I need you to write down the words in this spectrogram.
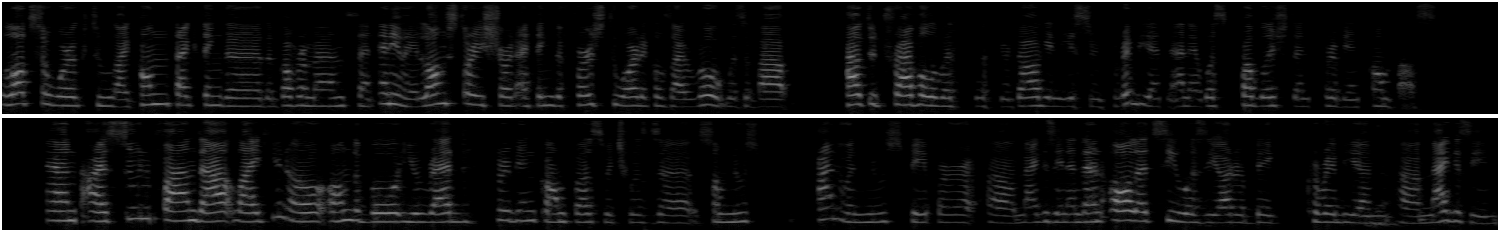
lots of work to like contacting the, the governments. And anyway, long story short, I think the first two articles I wrote was about how to travel with, with your dog in the Eastern Caribbean, and it was published in Caribbean Compass. And I soon found out, like, you know, on the boat, you read Caribbean Compass, which was uh, some news, kind of a newspaper uh, magazine. And then All at Sea was the other big Caribbean uh, magazine.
